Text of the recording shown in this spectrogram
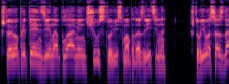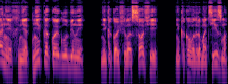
что его претензии на пламень чувства весьма подозрительны, что в его созданиях нет никакой глубины, никакой философии, никакого драматизма,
